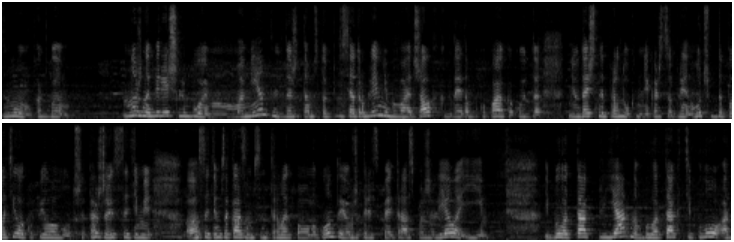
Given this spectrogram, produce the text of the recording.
ну, как бы нужно беречь любой момент, даже там 150 рублей мне бывает жалко, когда я там покупаю какой-то неудачный продукт. Мне кажется, блин, лучше бы доплатила, купила лучше. Также и с, этими, а, с этим заказом с интернет Паула Конта я уже 35 раз пожалела, и, и было так приятно, было так тепло от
